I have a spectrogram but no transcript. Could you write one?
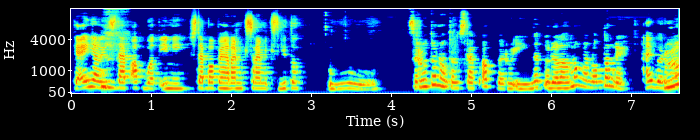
Kayak nyalain step up buat ini, step up yang remix remix gitu. Uh. Seru tuh nonton Step Up baru inget udah lama nggak nonton deh. Ai baru Dulu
